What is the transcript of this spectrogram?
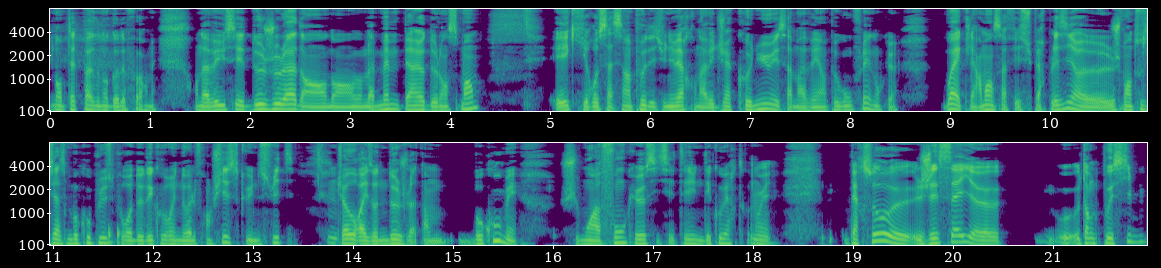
Non, peut-être pas God of War, mais on avait eu ces deux jeux-là dans, dans la même période de lancement et qui ressassaient un peu des univers qu'on avait déjà connus et ça m'avait un peu gonflé. Donc euh, ouais, clairement, ça fait super plaisir. Euh, je m'enthousiasme beaucoup plus pour de découvrir une nouvelle franchise qu'une suite. Mm. Tu vois, Horizon 2, je l'attends beaucoup, mais je suis moins à fond que si c'était une découverte. Quoi. Oui. Perso, euh, j'essaye euh, autant que possible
